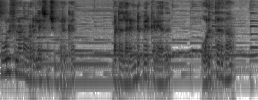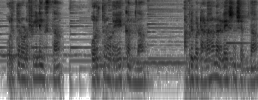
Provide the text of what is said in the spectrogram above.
சோல்ஃபுல்லான ஒரு ரிலேஷன்ஷிப் இருக்குது பட் அதில் ரெண்டு பேர் கிடையாது. ஒருத்தர் தான் ஒருத்தரோட ஃபீலிங்ஸ் தான் ஒருத்தரோட ஏக்கம் தான் அப்படிப்பட்ட அழகான ரிலேஷன்ஷிப் தான்.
